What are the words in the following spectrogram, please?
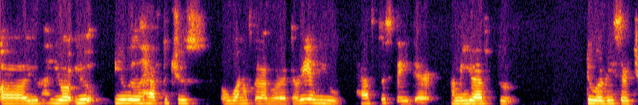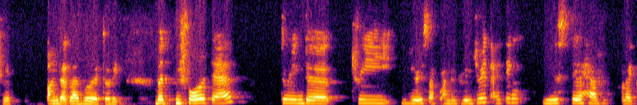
uh you you you you will have to choose uh, one of the laboratory and you have to stay there. I mean, you have to do a research with on that laboratory. But before that, during the three years of undergraduate, I think you still have like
